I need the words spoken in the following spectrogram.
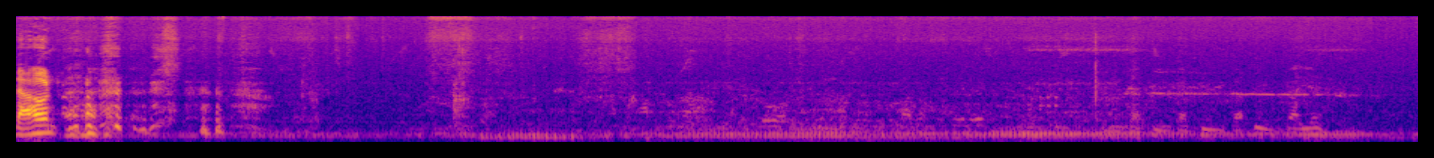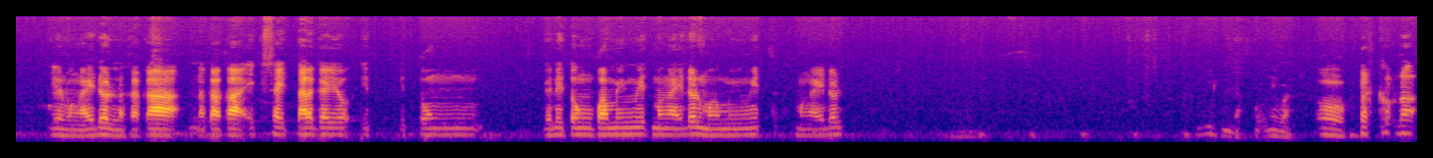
Dahon. Yan mga idol, nakaka nakaka-excite talaga yo it, itong ganitong pamingwit mga idol, mga mingwit mga idol. Dako ni ba? Oh, tako na.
